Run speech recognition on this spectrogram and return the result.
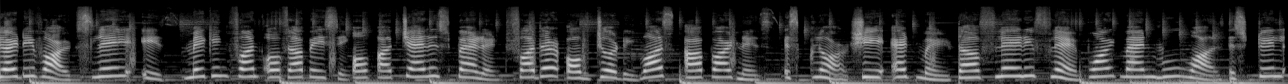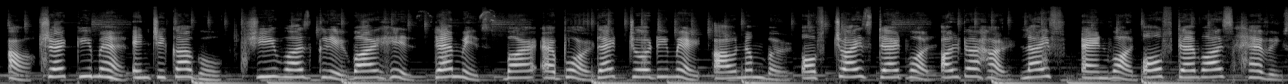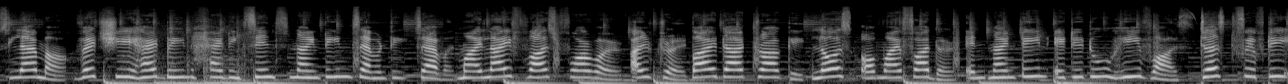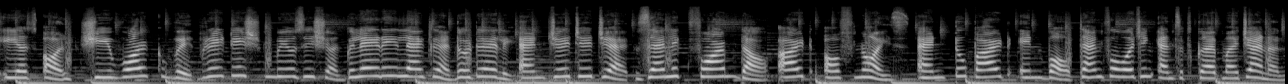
Jody Ward. Slay is making fun of the passing of a cherished parent. Father of Jody was a partners explorer. She admired the flary flame point man who was still a tricky man in Chicago. She was grieved by his damage by a boy that Jody made a number of choices that would alter her life and one of them was having Shalamar which she had been heading since 1977. My life was forever altered by the tragic loss of my father. In 1982 he was just 50 years old. She worked with British musician Billy Legend Dudley and J.J. Jeczalik formed the Art of Noise and took part in both. Thanks for watching and subscribe my channel.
